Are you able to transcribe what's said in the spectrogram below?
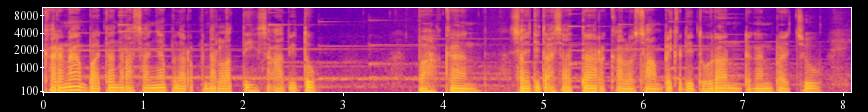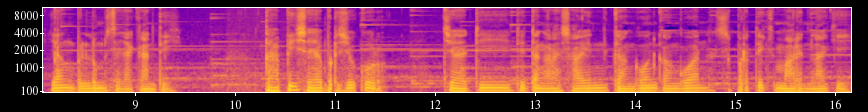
karena badan rasanya benar-benar letih saat itu. Bahkan saya tidak sadar kalau sampai ketiduran dengan baju yang belum saya ganti. Tapi saya bersyukur jadi tidak ngerasain gangguan-gangguan seperti kemarin lagi.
